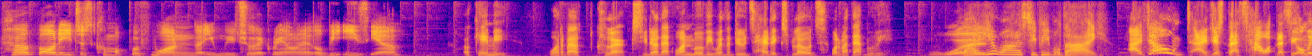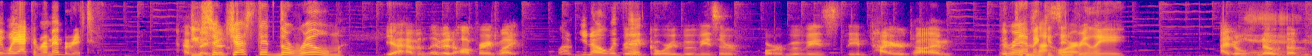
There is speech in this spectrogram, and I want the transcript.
per body, just come up with one that you mutually agree on. It'll be easier. Okay, me. What about Clerks? You know that one movie where the dude's head explodes? What about that movie? What? Why do you want to see people die? I don't. I just that's how that's the only way I can remember it. Have You they been- suggested the room. Yeah, haven't they been offering like Well, you know, with really the gory movies or horror movies the entire time? The room's Pandemic isn't horror. really. I don't know them.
